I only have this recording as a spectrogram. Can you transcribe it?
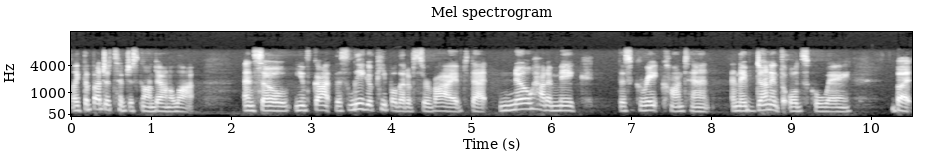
Like the budgets have just gone down a lot. And so you've got this league of people that have survived that know how to make this great content and they've done it the old school way, but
